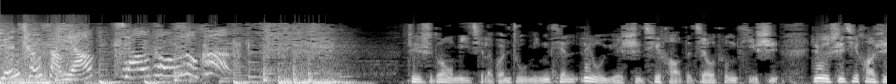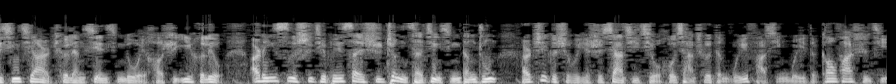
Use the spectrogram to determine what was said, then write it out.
全程扫描交通路况。这时段，我们一起来关注明天六月十七号的交通提示。六月十七号是星期二，车辆限行的尾号是一和六。二零一四世界杯赛事正在进行当中，而这个时候也是夏季、酒后驾车等违法行为的高发时节。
